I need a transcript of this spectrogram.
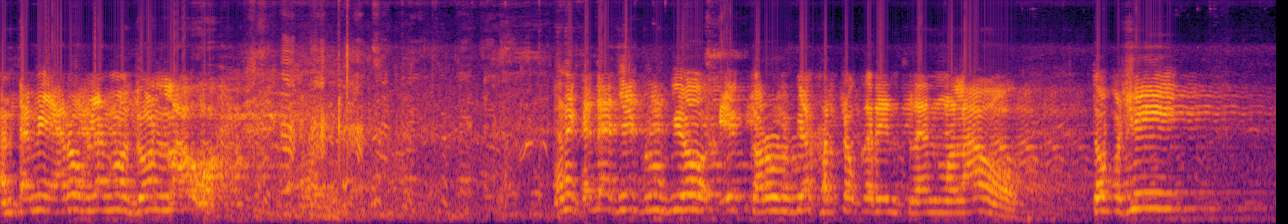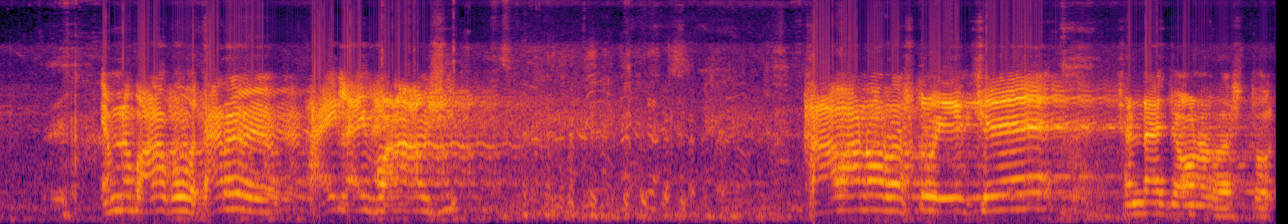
અને તમે એરોપ્લેનનો જોન લાવો. અને કદાચ એક રૂપિયો, એક કરોડ રૂપિયા ખર્ચો કરીને પ્લેનમાં લાવો. તો પછી એમના બાળકો વધારે હાઈ લાઈફ વાળા આવશે. ખાવાનો રસ્તો એક છે, ઠંડા જવાનો રસ્તો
